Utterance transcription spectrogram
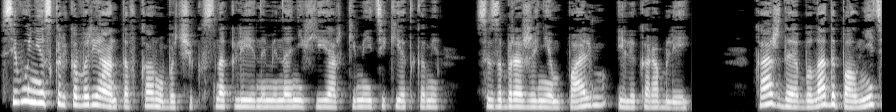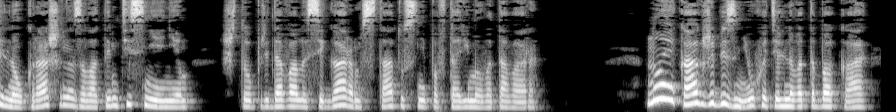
Всего несколько вариантов коробочек с наклеенными на них яркими этикетками с изображением пальм или кораблей. Каждая была дополнительно украшена золотым тиснением, что придавало сигарам статус неповторимого товара. Ну и как же без нюхательного табака –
